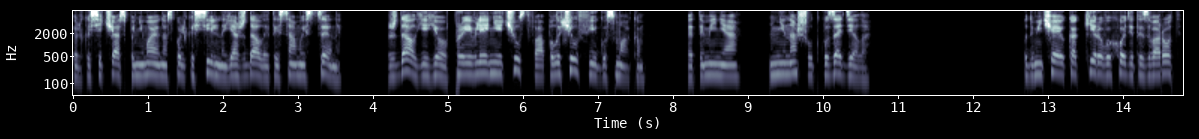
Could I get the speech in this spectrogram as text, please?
Только сейчас понимаю, насколько сильно я ждал этой самой сцены. Ждал ее проявления чувства, а получил фигу с маком. Это меня не на шутку задело. Подмечаю, как Кира выходит из ворот,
